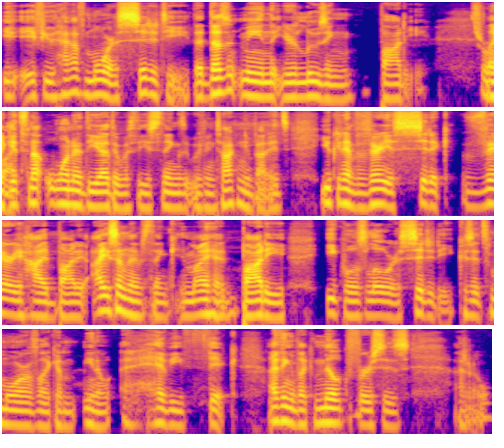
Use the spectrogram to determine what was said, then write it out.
if you have more acidity, that doesn't mean that you're losing body. That's right. Like it's not one or the other with these things that we've been talking about. It's you can have a very acidic, very high body. I sometimes think in my head, body equals lower acidity because it's more of like a you know a heavy, thick. I think of like milk versus I don't know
